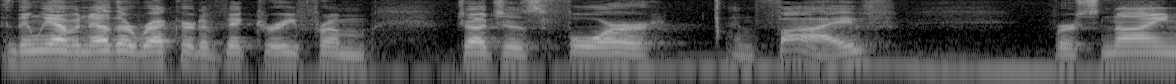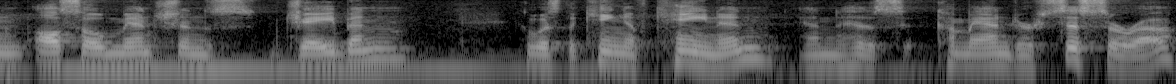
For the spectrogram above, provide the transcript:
And then we have another record of victory from Judges 4 and 5. Verse 9 also mentions Jabin, who was the king of Canaan, and his commander Sisera.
